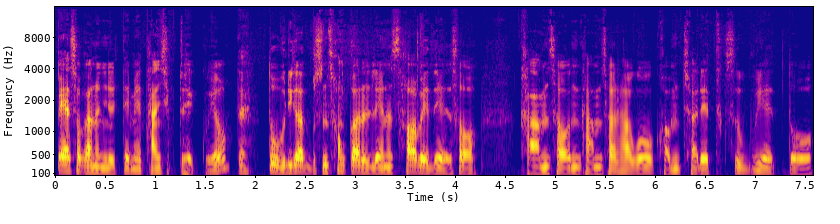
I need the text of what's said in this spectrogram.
뺏어가는 일 때문에 단식도 했고요. 네. 또 우리가 무슨 성과를 내는 사업에 대해서 감사원 감사를 하고 검찰의 특수부에 또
